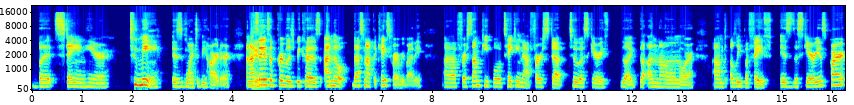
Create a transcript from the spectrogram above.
but staying here to me is going to be harder. And I say it's a privilege because I know that's not the case for everybody. Uh, for some people, taking that first step to a scary, like the unknown or um, a leap of faith, is the scariest part.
